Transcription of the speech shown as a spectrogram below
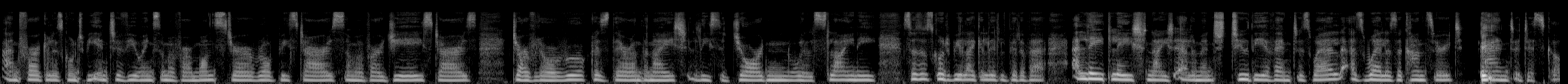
and Fergal is going to be interviewing some of our Munster rugby stars, some of our GAA stars. Derval O'Rourke is there on the night, Lisa Jordan, Will Sliney. So there's going to be like a little bit of a, a late, late night element to the event as well, as well as a concert it, and a disco.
